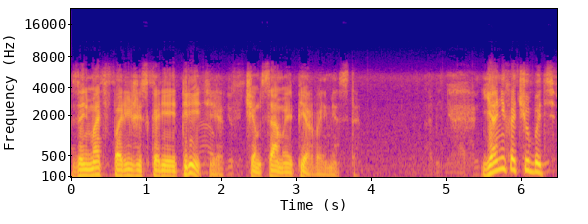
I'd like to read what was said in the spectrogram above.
занимать в Париже скорее третье, чем самое первое место. Я не хочу быть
